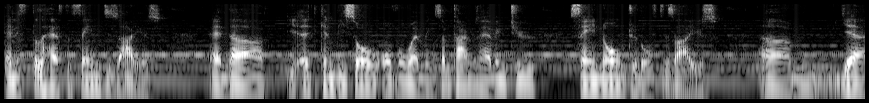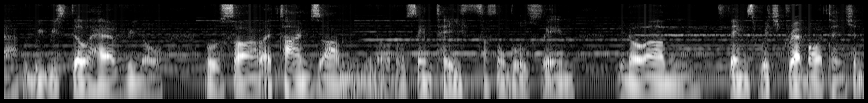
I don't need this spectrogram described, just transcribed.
and it still has the same desires, and uh, it can be so overwhelming sometimes having to say no to those desires. Um, yeah, we, we still have you know those uh, at times um, you know those same tastes, those same you know, um, things which grab our attention.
